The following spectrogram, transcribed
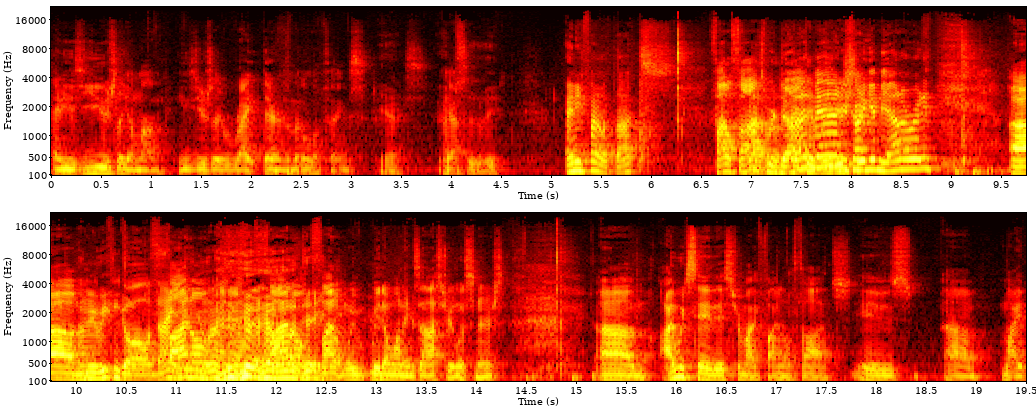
And he's usually among. He's usually right there in the middle of things. Yes, Yeah. absolutely. Any final thoughts? Final thoughts. We're done, man. You're leadership? trying to get me out already. I mean, we can go all night. final, final, final. We, we don't want to exhaust your listeners. Um, I would say this for my final thoughts is um, my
